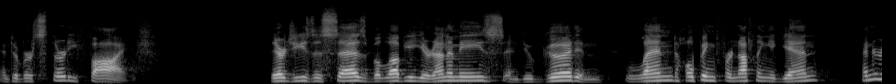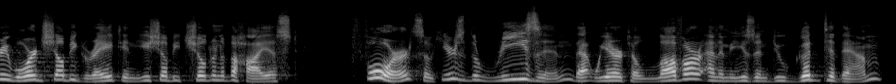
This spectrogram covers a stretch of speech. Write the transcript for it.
and to verse 35. There Jesus says, But love ye your enemies, and do good, and lend, hoping for nothing again, and the reward shall be great, and ye shall be children of the highest. For, so here's the reason that we are to love our enemies and do good to them.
